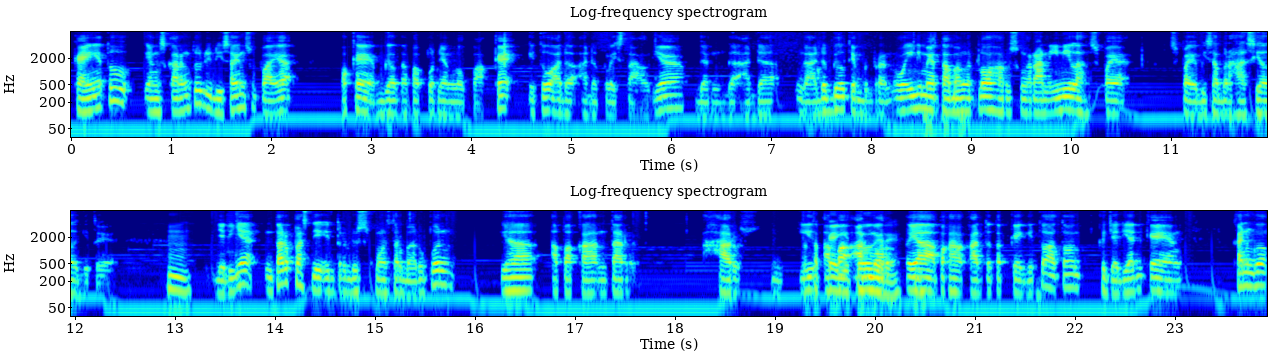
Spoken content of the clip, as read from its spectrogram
kayaknya tuh yang sekarang tuh didesain supaya oke build apa pun yang lo pakai itu ada ada playstyle-nya dan nggak ada nggak ada build yang beneran oh ini meta banget lo harus ngeran inilah supaya supaya bisa berhasil gitu ya Hmm. jadinya ntar pas diintroduce monster baru pun ya apakah ntar harus Tetap kayak gitu armor- gitu ya apakah akan tetap kayak gitu atau kejadian kayak yang kan gue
